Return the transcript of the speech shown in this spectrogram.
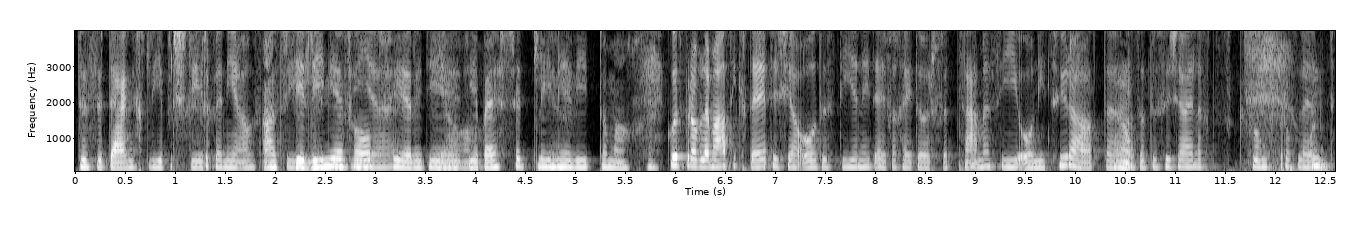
dass er denkt, lieber sterbe ich, als, dass als ich die Linie irgendwie- fortführen, die, ja. die besser die Linie weitermachen. Gut, die Problematik dort ist ja auch, dass die nicht einfach dürfen zusammen sein ohne zu heiraten. Ja. Also das ist eigentlich das Grundproblem. Und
